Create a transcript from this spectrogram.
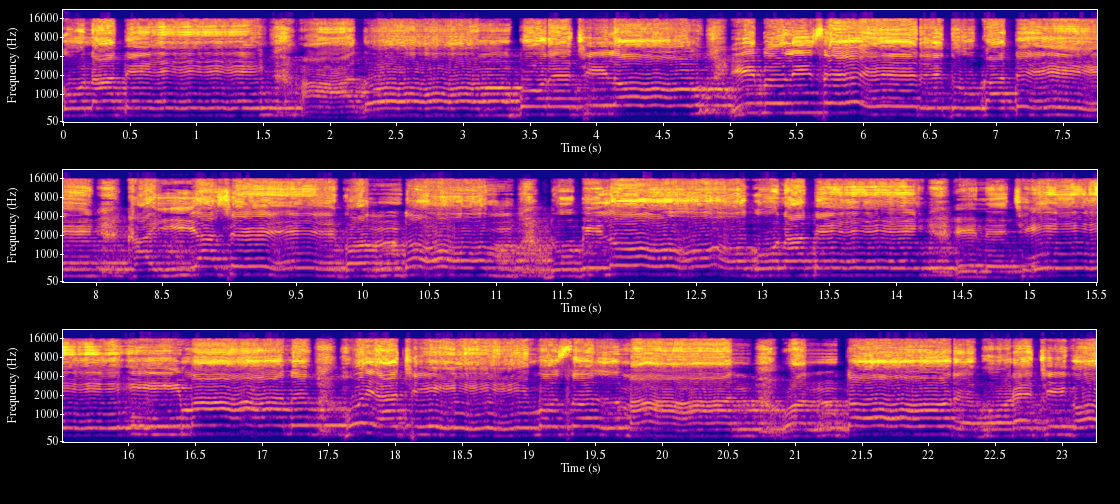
গুনাতে। আদম পড়েছিল ইবলিসের দুকাতে। খাইয়া সে গন্ধম ডুবিল গুনাতে। এনেছে ইমান হইয়াছি মুসলমান। অন্তর ভরেছি গো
